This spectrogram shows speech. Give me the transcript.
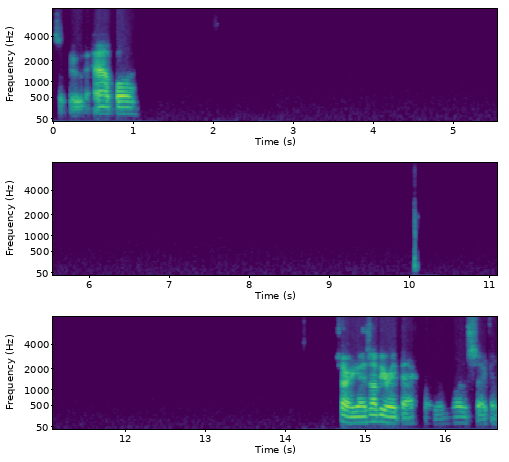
so Apple. Sorry, guys. I'll be right back. One second.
